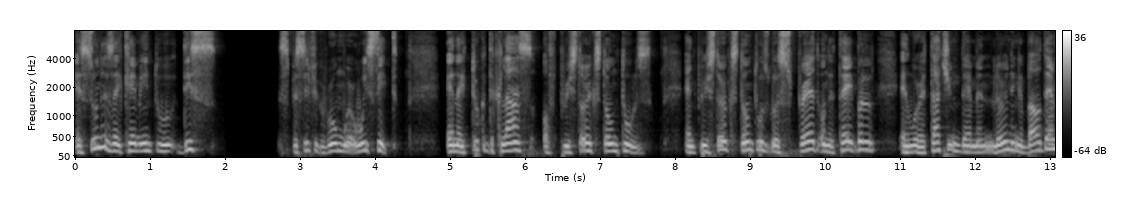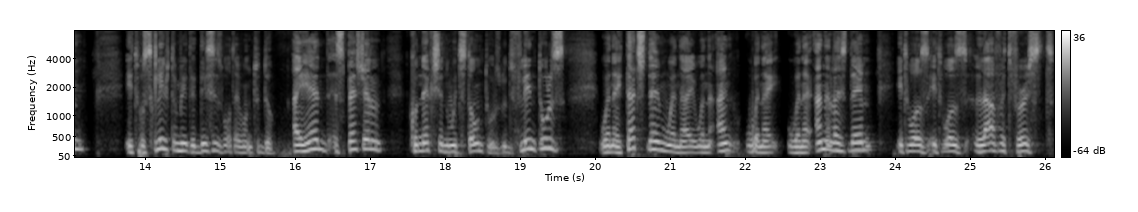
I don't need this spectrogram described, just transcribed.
as soon as I came into this specific room where we sit, and I took the class of prehistoric stone tools, and prehistoric stone tools were spread on the table, and we were touching them and learning about them, it was clear to me that this is what I want to do. I had a special connection with stone tools, with flint tools. When I touched them, when I when I when I when I analyzed them, it was it was love at first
